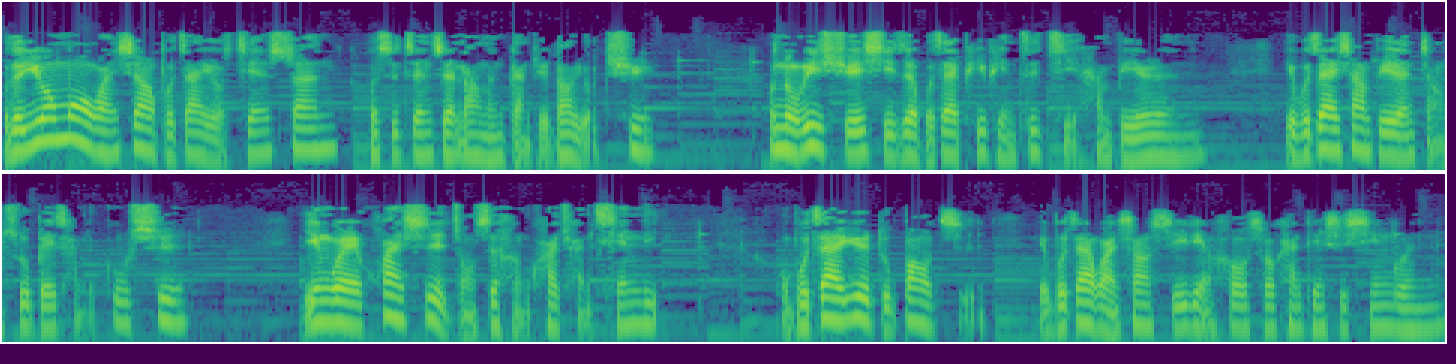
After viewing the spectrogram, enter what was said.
我的幽默玩笑不再有尖酸，而是真正让人感觉到有趣。我努力学习着不再批评自己和别人，也不再向别人讲述悲惨的故事，因为坏事总是很快传千里。我不再阅读报纸。也不在晚上十一点后收看电视新闻，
